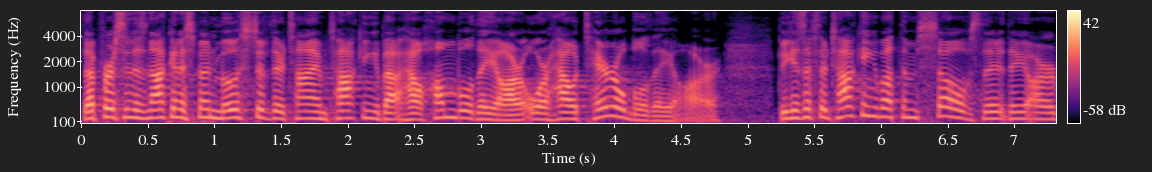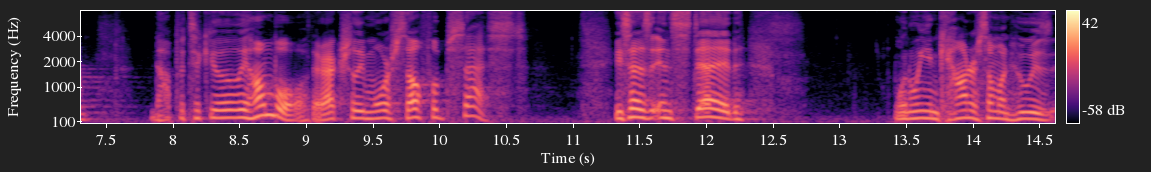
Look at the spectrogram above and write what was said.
That person is not going to spend most of their time talking about how humble they are or how terrible they are. Because if they're talking about themselves, they are not particularly humble. They're actually more self obsessed. He says, instead, when we encounter someone who is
